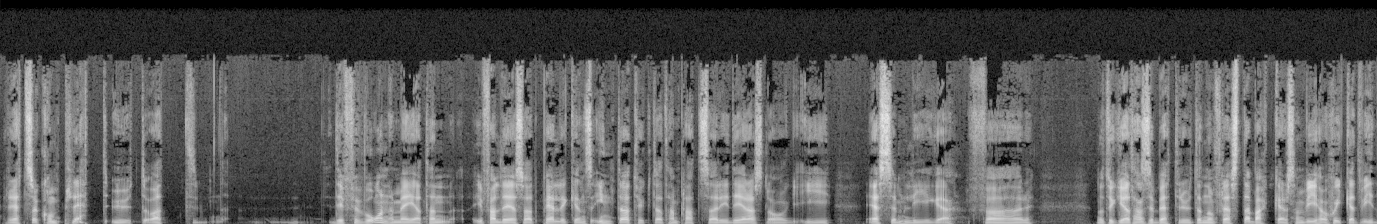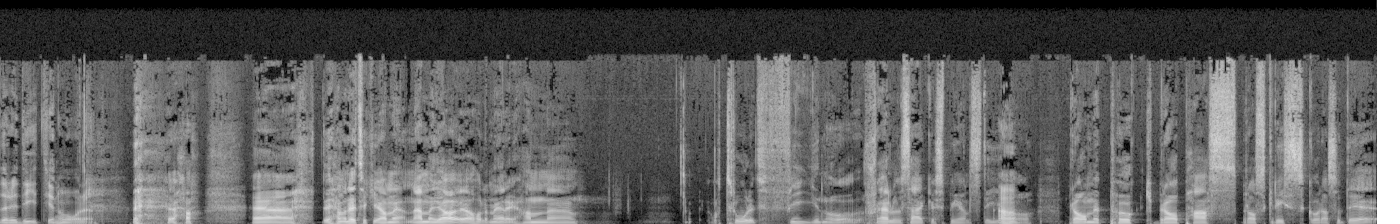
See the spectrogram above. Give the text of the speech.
rätt så komplett ut och att det förvånar mig att han, ifall det är så att Pelicans inte har tyckt att han platsar i deras lag i SM-liga, för då tycker jag att han ser bättre ut än de flesta backar som vi har skickat vidare dit genom åren. Ja, eh, det, men det tycker jag med. Nej, men jag, jag håller med dig. Han är otroligt fin och självsäker spelstil. Ja. Och bra med puck, bra pass, bra skridskor. Alltså det,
